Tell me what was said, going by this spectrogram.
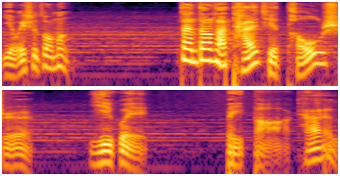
以为是做梦。但当他抬起头时，衣柜被打开了。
